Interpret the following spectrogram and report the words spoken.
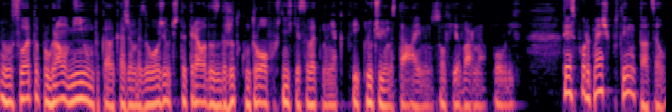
в своята програма минимум, така да кажем, е заложил, че те трябва да задържат контрола в Общинския съвет на някакви ключови места, а именно София, Варна, Пловдив, те според мен ще постигнат тази цел.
